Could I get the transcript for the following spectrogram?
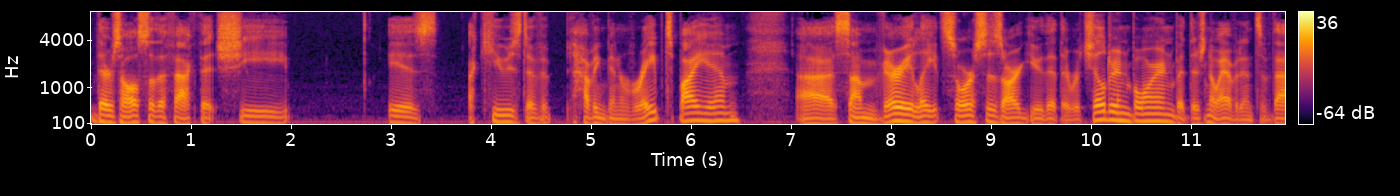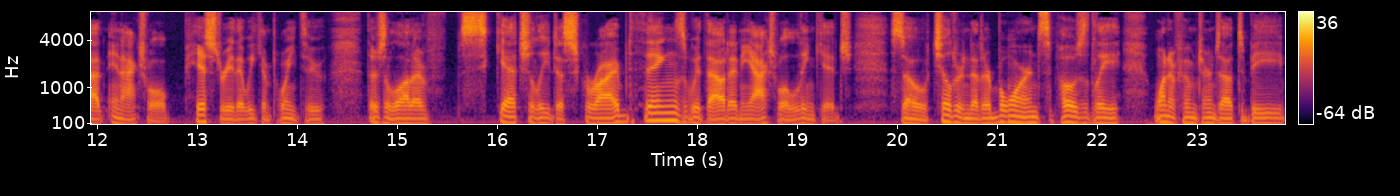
There's also the fact that she is accused of having been raped by him. Uh, some very late sources argue that there were children born, but there's no evidence of that in actual history that we can point to. There's a lot of sketchily described things without any actual linkage. So, children that are born, supposedly, one of whom turns out to be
